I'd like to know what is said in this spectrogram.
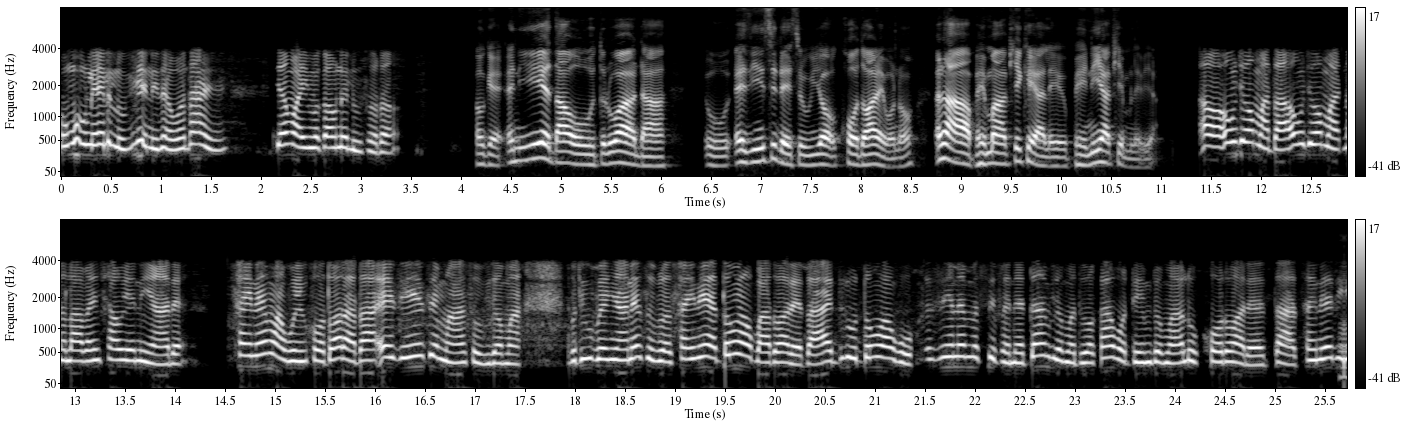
ဘုံဘုံလဲလို့ဖြစ်နေတာဝသားရယ်ကျမ်းမာကြီးမကောင်းတဲ့လူဆိုတော့ဟုတ်ကဲ့အန်ဒီအေးရဲ့သားကိုသူတို့ကဒါ ဟိုအဲဇင်းစစ်တယ်ဆိုပြီးတော့ခေါ်သွားတယ်ပေါ့နော်အဲ့ဒါဘယ်မှာဖြစ်ခဲ့ရလဲဘယ်နေ့ရဖြစ်မလဲဗျအော်အုံကျော်မှာဒါအုံကျော်မှာနှစ်လပိုင်း6ရက်နေရတဲ့ဆိုင်ထဲမှာဝင်ခေါ်သွားတာဒါအဲစင်းစစ်မှာဆိုပြီးတော့မှဘသူပဲညာနဲ့ဆိုပြီးတော့ဆိုင်ထဲက3ယောက်ပါသွားတယ်ဒါအဲသူတို့3ယောက်ကိုအစင်းလည်းမစစ်ဖ ೇನೆ တန်းပြီးတော့မှသူကကားပေါ်တင်ပြီးတော့မှအဲ့လိုခေါ်တော့ရတယ်ဒါဆိုင်ထဲထိ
